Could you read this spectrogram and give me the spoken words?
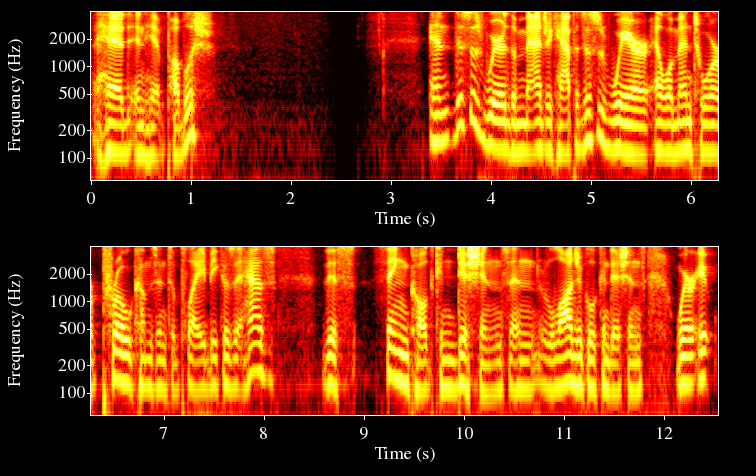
ahead and hit publish. And this is where the magic happens. This is where Elementor Pro comes into play because it has this thing called conditions and logical conditions where it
